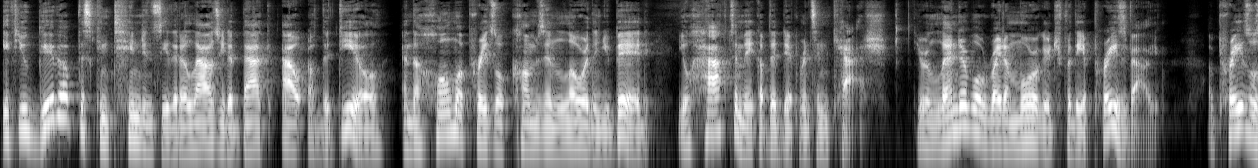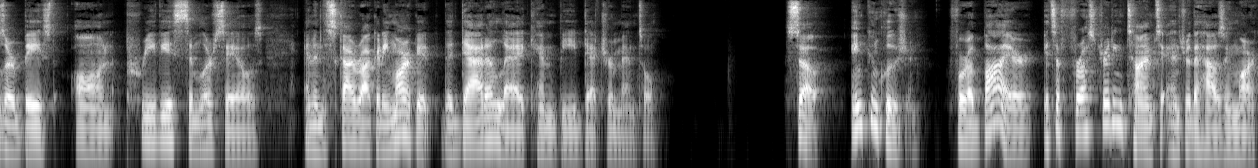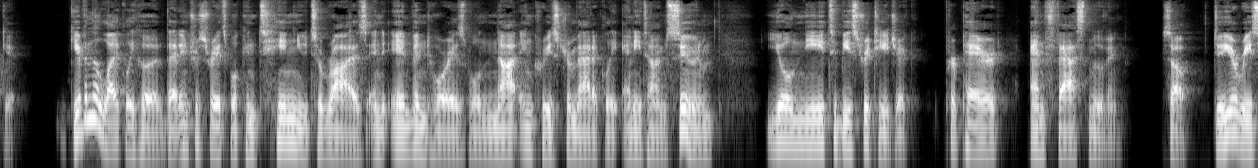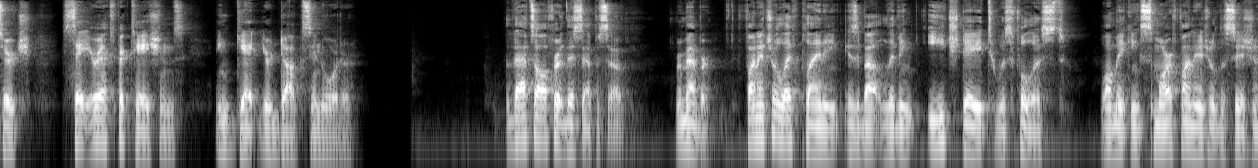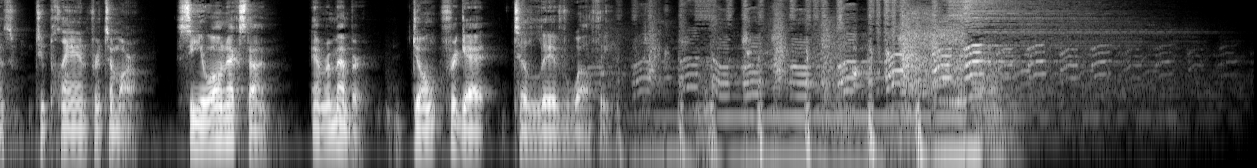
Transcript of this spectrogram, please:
If you give up this contingency that allows you to back out of the deal and the home appraisal comes in lower than you bid, you'll have to make up the difference in cash. Your lender will write a mortgage for the appraised value. Appraisals are based on previous similar sales, and in the skyrocketing market, the data lag can be detrimental. So, in conclusion, for a buyer, it's a frustrating time to enter the housing market. Given the likelihood that interest rates will continue to rise and inventories will not increase dramatically anytime soon, you'll need to be strategic, prepared, and fast moving. So, do your research, set your expectations, and get your ducks in order. That's all for this episode. Remember, financial life planning is about living each day to its fullest while making smart financial decisions to plan for tomorrow. See you all next time. And remember, don't forget to live wealthy.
